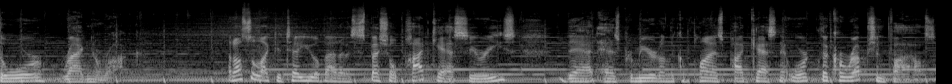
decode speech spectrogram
Thor Ragnarok. I'd also like to tell you about a special podcast series that has premiered on the Compliance Podcast Network, The Corruption Files.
